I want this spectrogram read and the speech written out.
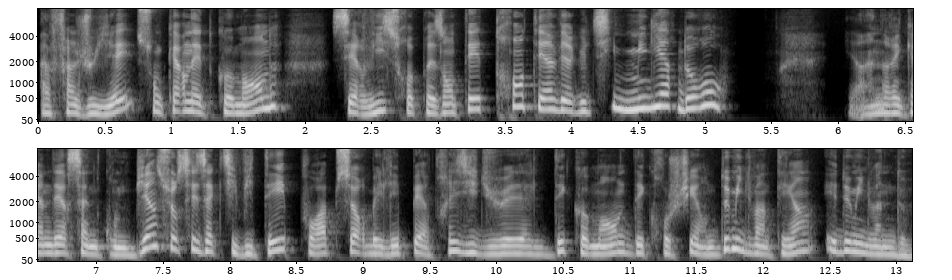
À fin juillet, son carnet de commandes service représentait 31,6 milliards d'euros. Henrik Andersen compte bien sur ses activités pour absorber les pertes résiduelles des commandes décrochées en 2021 et 2022.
